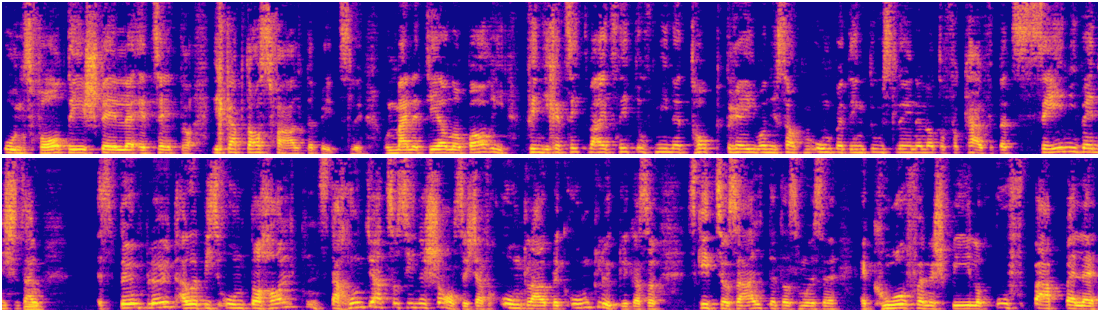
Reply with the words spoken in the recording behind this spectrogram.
uns vor dir stellen, etc. Ich glaube, das fehlt ein bisschen. Und meine Tierno Barry finde ich jetzt nicht, war jetzt nicht auf meinen Top 3, wo ich sage, unbedingt auslehnen oder verkaufen. Das sehe ich wenigstens ja. auch, es tönt blöd, auch etwas Unterhaltendes. Da kommt ja zu seiner Chance. Ist einfach unglaublich unglücklich. Also, es gibt ja selten, dass muss ein, ein Kurvenspieler aufpäppeln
